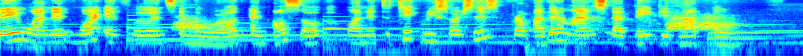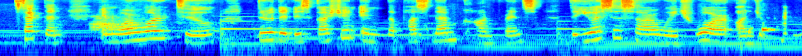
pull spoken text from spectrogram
they wanted more influence in the world and also wanted to take resources from other lands that they did not own. Second, in World War II, through the discussion in the Potsdam Conference, the USSR waged war on Japan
